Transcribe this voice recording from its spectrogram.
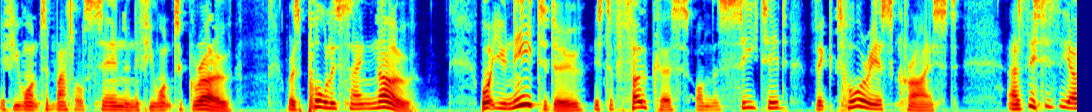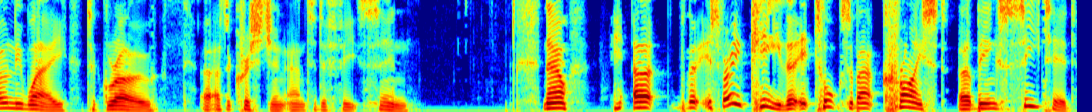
if you want to battle sin and if you want to grow. Whereas Paul is saying, no, what you need to do is to focus on the seated, victorious Christ, as this is the only way to grow uh, as a Christian and to defeat sin. Now, uh, it's very key that it talks about Christ uh, being seated.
